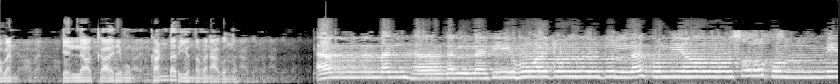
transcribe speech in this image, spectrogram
അവൻ എല്ലാ കാര്യവും കണ്ടറിയുന്നവനാകുന്നു أمن هذا الذي هو جند لكم ينصركم من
